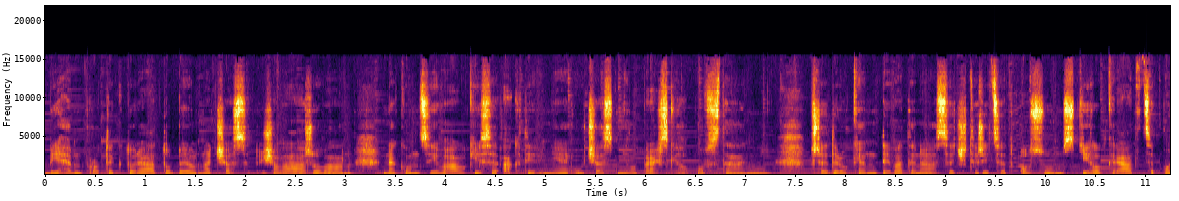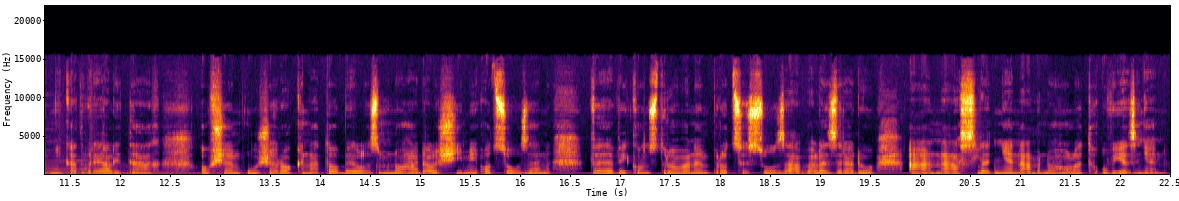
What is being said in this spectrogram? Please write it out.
během protektorátu byl na čas žalářován, na konci války se aktivně účastnil pražského povstání, před rokem 1948 stihl krátce podnikat v realitách, ovšem už rok na to byl s mnoha dalšími odsouzen ve vykonstruovaném procesu za velezradu a následně na mnoho let uvězněn.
